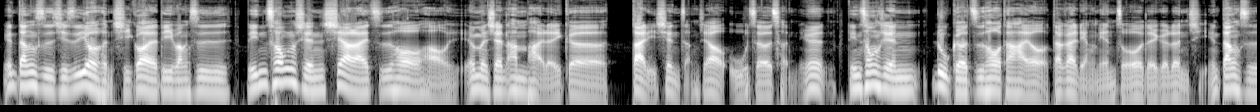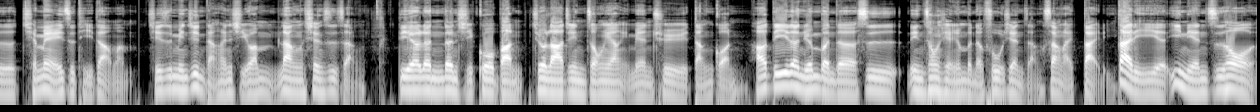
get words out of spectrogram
因为当时其实又很奇怪的地方是，林冲贤下来之后，好，原本先安排了一个。代理县长叫吴泽成，因为林冲贤入阁之后，他还有大概两年左右的一个任期。因为当时前面也一直提到嘛，其实民进党很喜欢让县市长第二任任期过半就拉进中央里面去当官。好，第一任原本的是林冲贤原本的副县长上来代理，代理也一年之后，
